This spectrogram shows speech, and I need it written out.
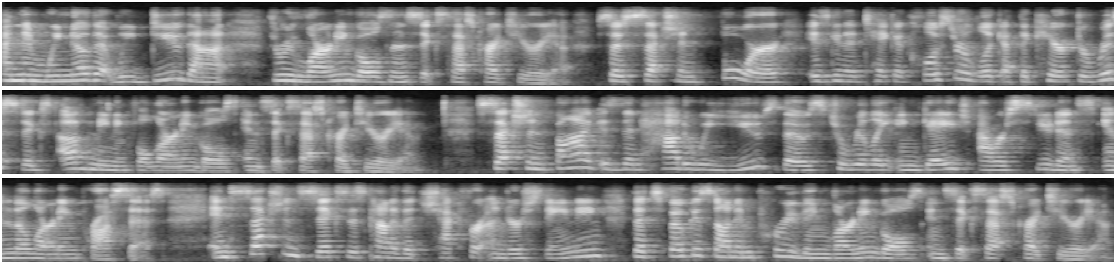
And then we know that we do that through learning goals and success criteria. So section four is going to take a closer look at the characteristics of meaningful learning goals and success criteria. Section five is then how do we use those to really engage our students in the learning process. And section six is kind of a check for understanding that's focused on improving learning goals and success criteria.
